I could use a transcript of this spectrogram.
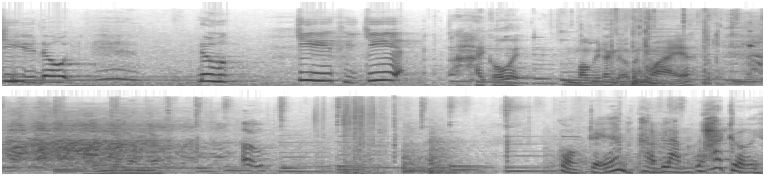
Chia đôi. Được. Chia thì chia Hai cô ơi, mọi người đang đợi bên ngoài á. Làm nhanh nhanh nha Ừ. Còn trẻ mà tham lam quá trời.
